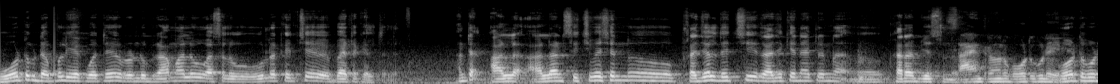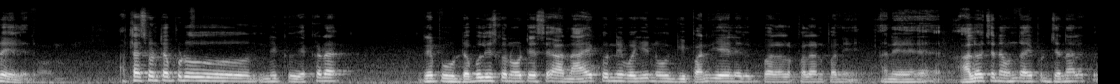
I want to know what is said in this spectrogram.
ఓటుకు డబ్బులు ఇవ్వకపోతే రెండు గ్రామాలు అసలు ఊళ్ళకించే బయటకు వెళ్తలేదు అంటే అలా అలాంటి సిచ్యువేషన్ ప్రజలు తెచ్చి రాజకీయ నాయకులను ఖరాబ్ చేస్తున్నారు. సాయంత్రం వరకు ఓటు కూడా. ఓటు కూడా వేయలేదు. అట్లాంటప్పుడు నీకు ఎక్కడ రేపు డబ్బులు తీసుకొని ఓటేస్తే ఆ నాయకుడిని పోయి నువ్వు ఈ పని చేయలేదు పలానా పలానా పని అనే ఆలోచన ఉందా ఇప్పుడు జనాలకు?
